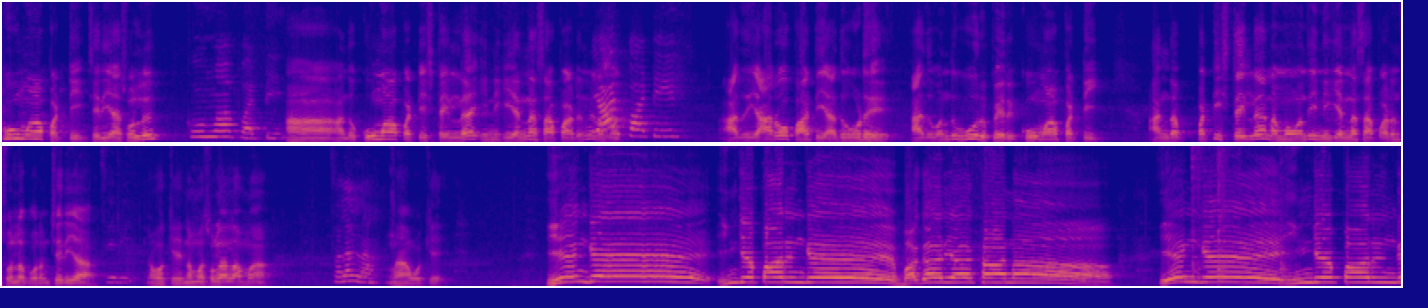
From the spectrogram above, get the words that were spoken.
கூமாப்பட்டி. சரியா? சொல்லு. கும்மா பாட்டி ஆ அந்த கூமாப்பட்டி ஸ்டைலில் இன்னைக்கு என்ன சாப்பாடுன்னு நம்ம பாட்டி? அது யாரோ பாட்டி அது விடு அது வந்து ஊர் பேர் கூமாப்பட்டி. அந்த பட்டி ஸ்டைலில் நம்ம வந்து இன்னைக்கு என்ன சாப்பாடுன்னு சொல்ல போகிறோம் சரியா? சரி. ஓகே நம்ம சொல்லலாமா? சொல்லலாம். ஆ ஓகே ஏங்க இங்க பாருங்க பகாரியா கானா. ஏங்க இங்க பாருங்க.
